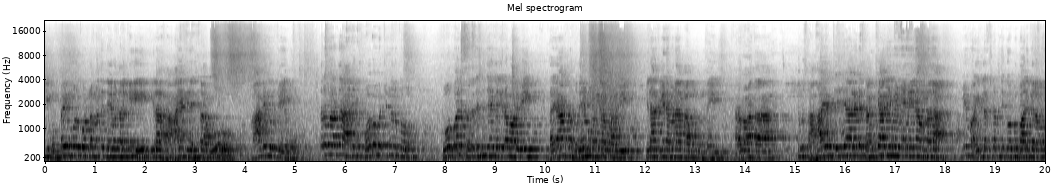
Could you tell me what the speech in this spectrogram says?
ఈ ముప్పై మూడు కోట్ల మంది దేవతలకి ఇలా సహాయం చేస్తావు మాకెందుకు చేయవు? తర్వాత నీకు కోపం వచ్చిందనుకో కోపాన్ని ప్రదర్శించగలిగిన వాడివి దయాత్మ హృదయం కలిగిన వాడివి ఇలా చేయడమనా బాగుంటుంది? తర్వాత నువ్వు సహాయం చేయాలంటే సంఖ్యాలయం ఏమైనా ఉన్నదా? మేము ఐదు లక్షల మంది గొప్ప బాలికలము.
